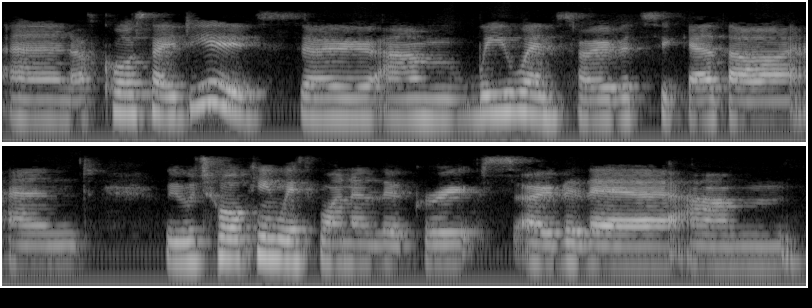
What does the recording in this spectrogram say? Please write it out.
And of course I did. So um, we went over together and we were talking with one of the groups over there um,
